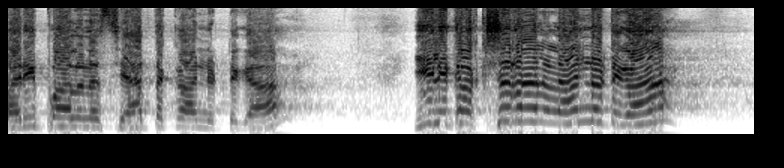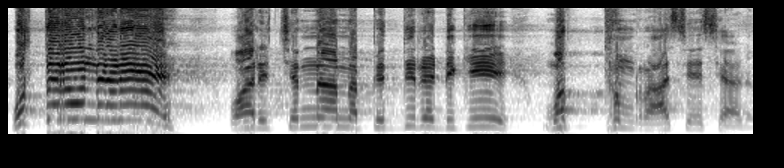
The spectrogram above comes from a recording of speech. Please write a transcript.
పరిపాలన శాత కానట్టుగా వీళ్ళకి అక్షరాలు లాన్నట్టుగా ఉత్తరాంధ్రని వారి చిన్నాన్న పెద్దిరెడ్డికి మొత్తం రాసేశాడు.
